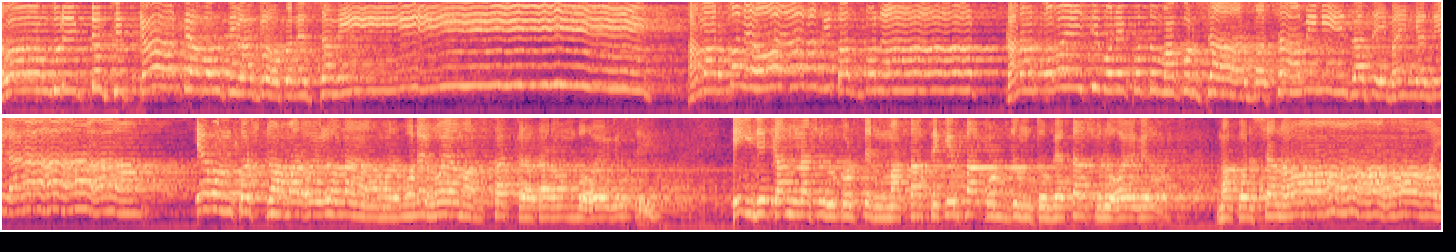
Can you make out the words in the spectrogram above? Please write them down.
এবং দূরে একটু চিৎকার দেওয়া বলতে লাগল প্রাণের স্বামী, আমার মনে হয় আর আমি বাঁচবো না। কারণ বলো, এই জীবনে কত মাকড়সার বাসা আমি হাতে ভাঙ্গা দিলাম। এমন কষ্ট আমার হইল না, আমার মনে হয় আমার সাক্ষাৎ আরম্ভ হয়ে গেছে। এই যে কান্না শুরু করছেন, মাথা থেকে পা পর্যন্ত ব্যথা শুরু হয়ে গেল। মাকড়সা নয়,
